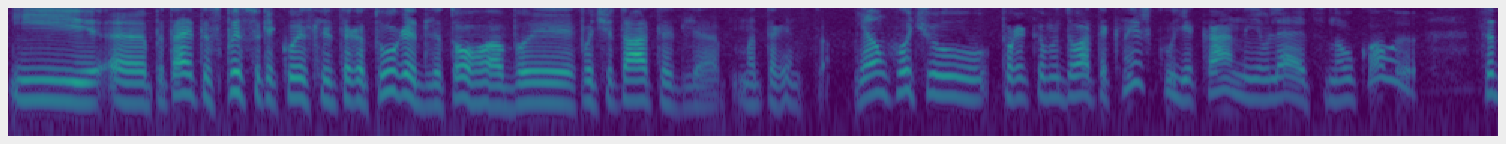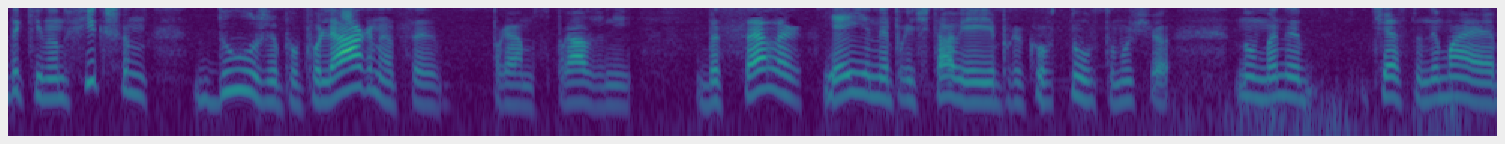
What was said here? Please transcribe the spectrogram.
І е, питаєте список якоїсь літератури для того, аби почитати для материнства. Я вам хочу порекомендувати книжку, яка не є науковою. Це такий нонфікшн, дуже популярна. Це прям справжній бестселер. Я її не прочитав, я її приковтнув, тому що ну, в мене чесно немає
